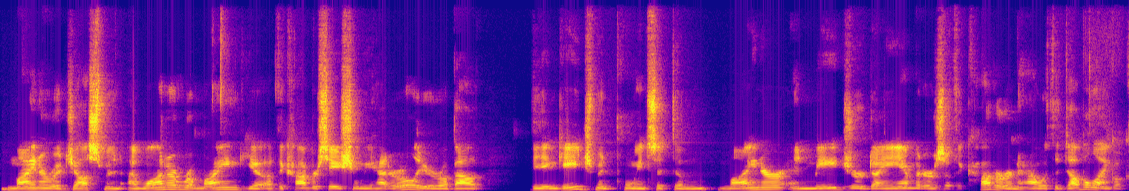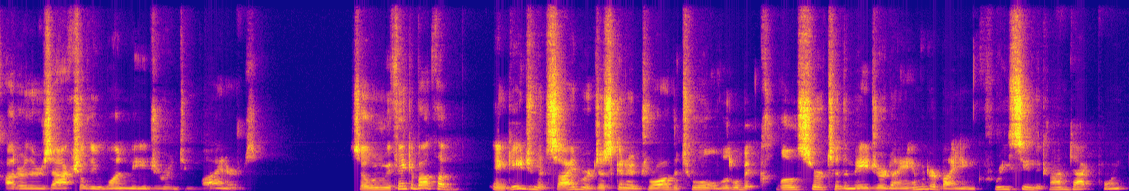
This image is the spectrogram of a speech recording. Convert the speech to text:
minor adjustment, I want to remind you of the conversation we had earlier about the engagement points at the minor and major diameters of the cutter and how with the double angle cutter, there's actually one major and two minors. So when we think about the engagement side, we're just going to draw the tool a little bit closer to the major diameter by increasing the contact point.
